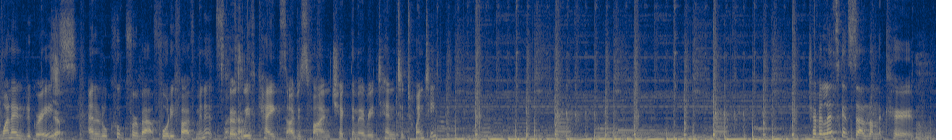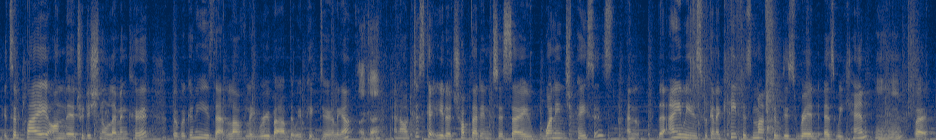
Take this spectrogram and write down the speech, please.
180 degrees Yep. and it'll cook for about 45 minutes. Okay. But with cakes, I just find check them every 10 to 20. Trevor, let's get started on the curd. Mm-hmm. It's a play on the traditional lemon curd, but we're going to use that lovely rhubarb that we picked earlier. Okay. And I'll just get you to chop that into, say, one inch pieces. And the aim is we're going to keep as much of this red as we can. Mm-hmm. But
